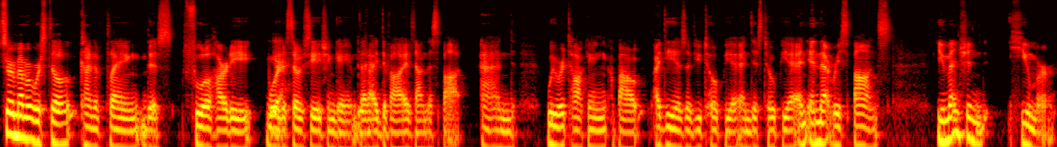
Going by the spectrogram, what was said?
So remember, we're still kind of playing this foolhardy word yeah. association game that I devised on the spot. And we were talking about ideas of utopia and dystopia. And in that response, you mentioned humor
